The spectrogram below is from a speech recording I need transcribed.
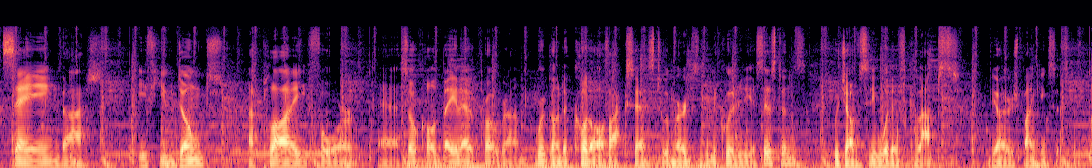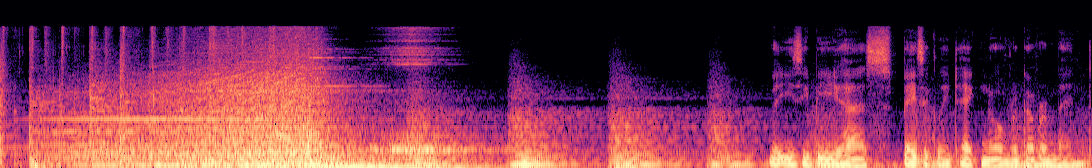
saying that if you don't apply for a so-called bailout program, we're going to cut off access to emergency liquidity assistance, which obviously would have collapsed the Irish banking system. The ECB has basically taken over government.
